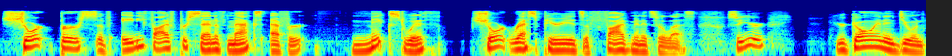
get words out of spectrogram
short bursts of 85% of max effort mixed with short rest periods of 5 minutes or less. So you're you're going and doing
